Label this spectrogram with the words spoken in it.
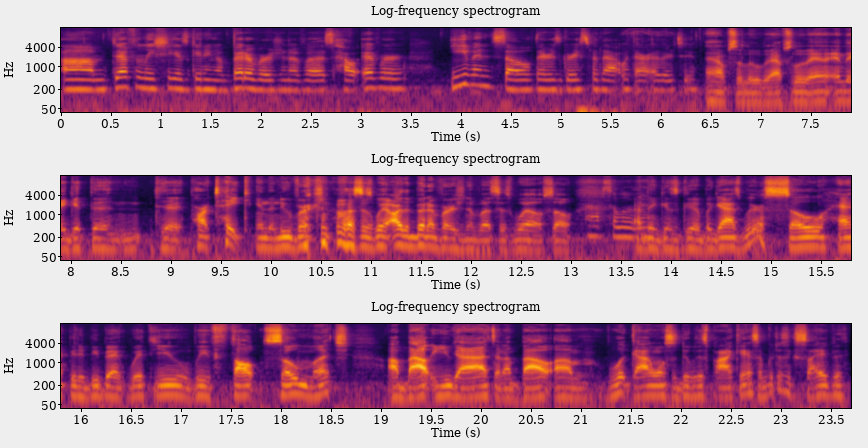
um, definitely she is getting a better version of us. However, even so, there is grace for that with our other two. Absolutely, absolutely, and, and they get to to partake in the new version of us as well, or the better version of us as well. So, absolutely, I think it's good. But guys, we are so happy to be back with you. We've thought so much about you guys and about um, what God wants to do with this podcast, and we're just excited to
